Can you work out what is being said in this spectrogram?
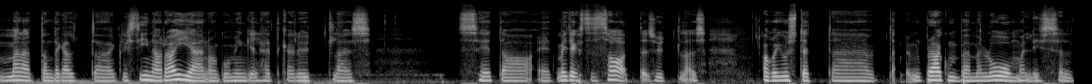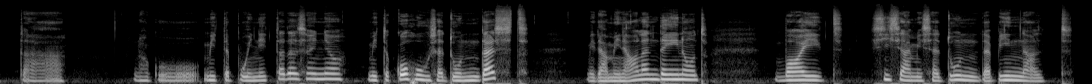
mäletan tegelikult äh, Kristiina Raie nagu mingil hetkel ütles äh, seda, et ma ei tea, kas ta saates ütles, aga just, et äh, praegu me peame looma lihtsalt äh, nagu mitte punnitades, on ju, mitte kohusetundest, mida mina olen teinud, vaid sisemise tunde pinnalt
